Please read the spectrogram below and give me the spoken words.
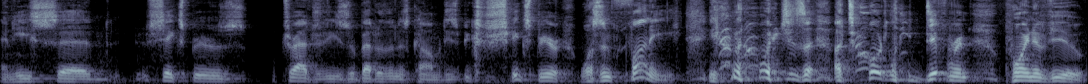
and he said Shakespeare's tragedies are better than his comedies because Shakespeare wasn't funny, you know, which is a, a, totally different point of view.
